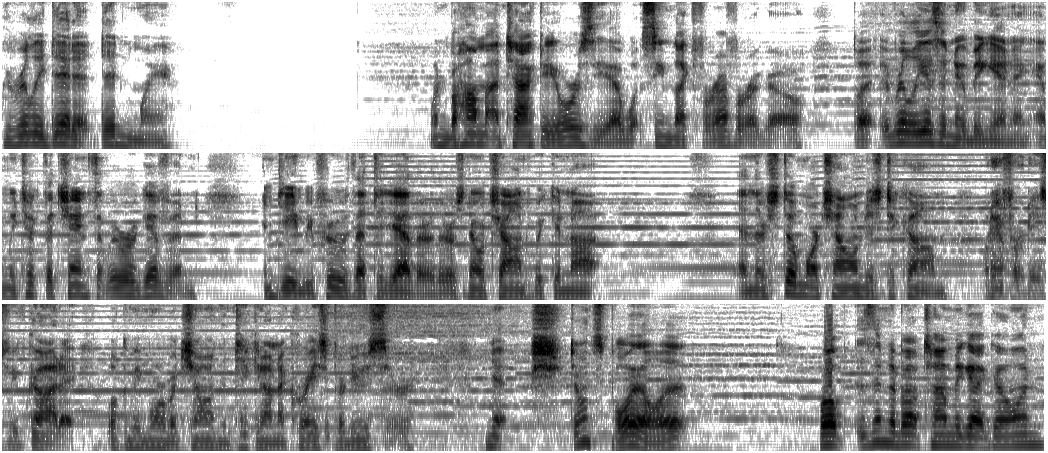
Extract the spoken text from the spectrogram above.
We really did it, didn't we? When Bahamut attacked Eorzea, what seemed like forever ago, but it really is a new beginning, and we took the chance that we were given. Indeed, we proved that together. There is no challenge we cannot and there's still more challenges to come. Whatever it is, we've got it. What can be more of a challenge than taking on a crazed producer? No, shh, don't spoil it. Well, isn't it about time we got going?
